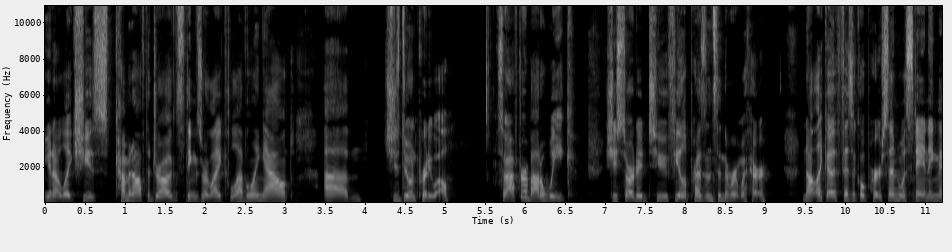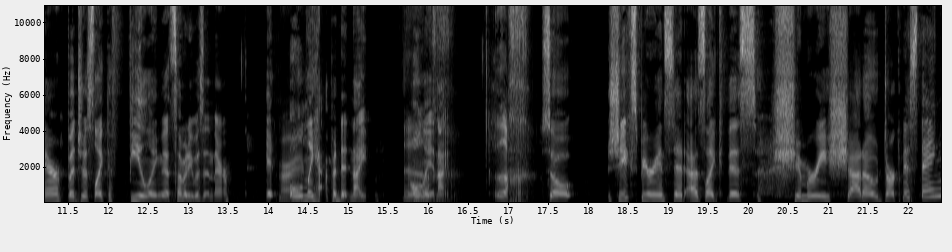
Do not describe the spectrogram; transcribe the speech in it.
you know, like she's coming off the drugs, things are like leveling out. Um, she's doing pretty well. So after about a week, she started to feel a presence in the room with her. Not like a physical person was standing there, but just like the feeling that somebody was in there. It Right. only happened at night. Only at night. Ugh. So she experienced it as like this shimmery shadow darkness thing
